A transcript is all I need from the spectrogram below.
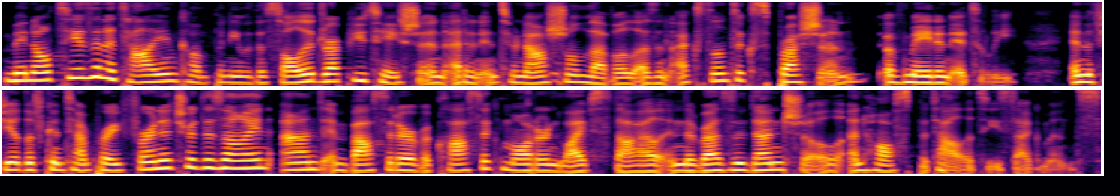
Minotti is an Italian company with a solid reputation at an international level as an excellent expression of made in Italy in the field of contemporary furniture design and ambassador of a classic modern lifestyle in the residential and hospitality segments.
